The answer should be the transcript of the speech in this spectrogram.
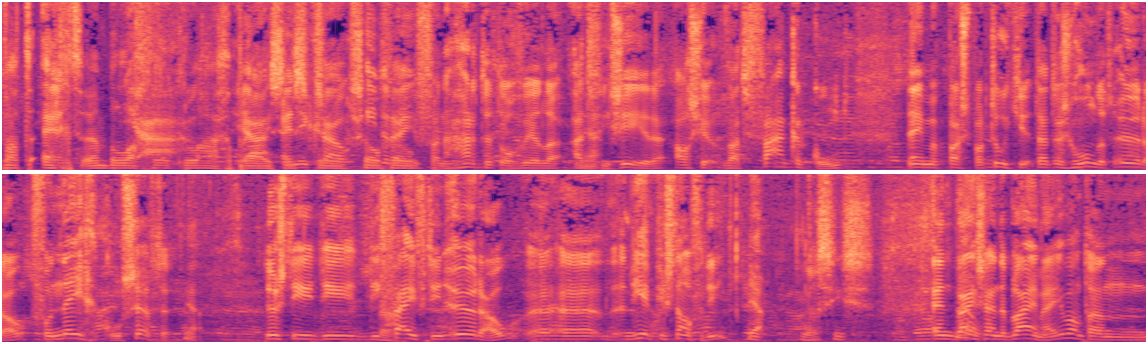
Wat echt een belachelijk lage prijs ja, en is ik zou zoveel. iedereen van harte toch willen adviseren. Als je wat vaker komt, neem een paspartoutje. Dat is 100 euro voor negen concerten. Dus die, die, die 15 euro, eh, eh, die heb je snel verdiend. Ja, precies. En wij zijn er blij mee, want dan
